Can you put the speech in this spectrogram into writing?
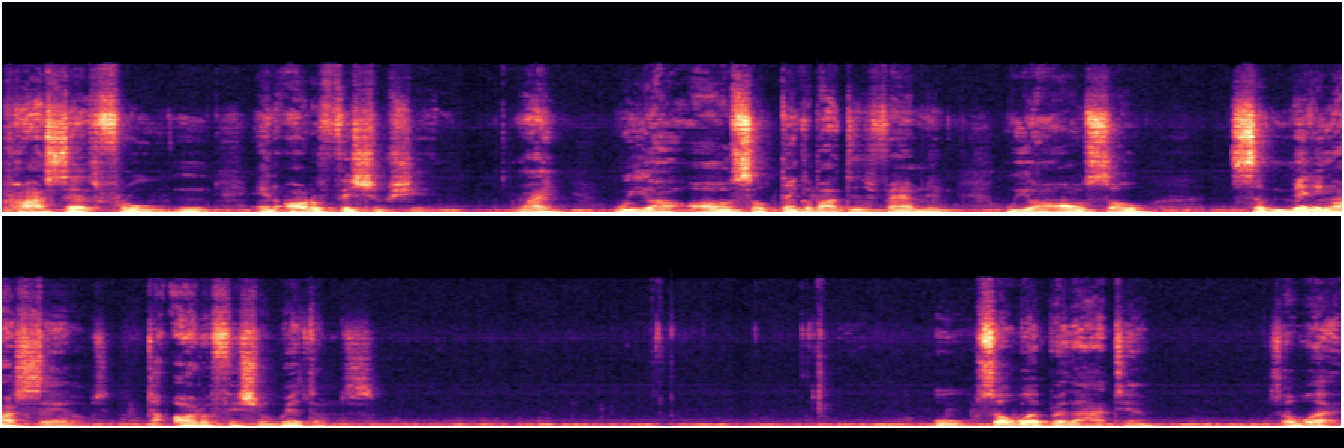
processed fruit and, and artificial shit, right? We are also, think about this family, we are also submitting ourselves to artificial rhythms. Ooh, so what, Brother Haatim? So what?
